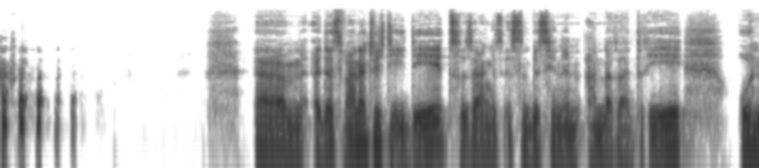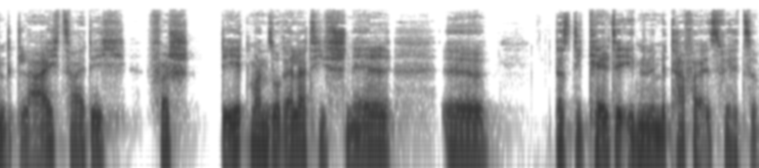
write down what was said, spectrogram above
Ähm, das war natürlich die Idee, zu sagen, es ist ein bisschen ein anderer Dreh und gleichzeitig versteht man so relativ schnell, äh, dass die Kälte eben eine Metapher ist für Hitze.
